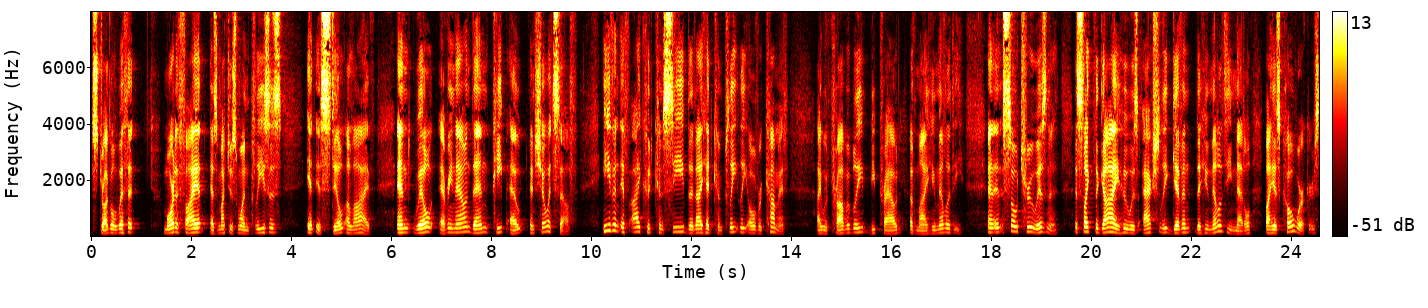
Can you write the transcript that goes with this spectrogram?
struggle with it, mortify it as much as one pleases, it is still alive and will every now and then peep out and show itself. Even if I could conceive that I had completely overcome it, I would probably be proud of my humility. And it's so true, isn't it? It's like the guy who was actually given the humility medal by his coworkers,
